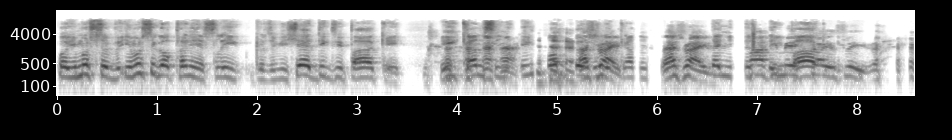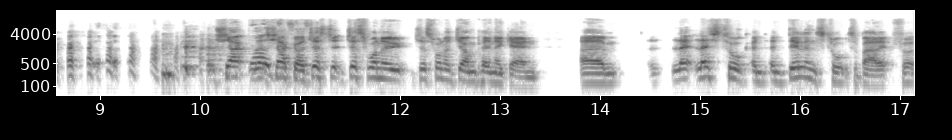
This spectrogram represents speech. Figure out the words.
Well, you must have you must have got plenty of sleep because if you shared digs with Parky, he can see. He That's right. Can, That's right. Then you just Parky made sure you sleep. Shaq, Shaka, just just want to just want to jump in again. Um, let, us talk. And, and Dylan's talked about it for.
